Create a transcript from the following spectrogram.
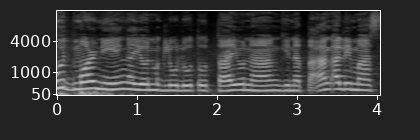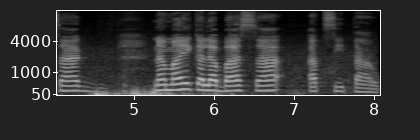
Good morning! Ngayon magluluto tayo ng ginataang alimasag na may kalabasa at sitaw.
